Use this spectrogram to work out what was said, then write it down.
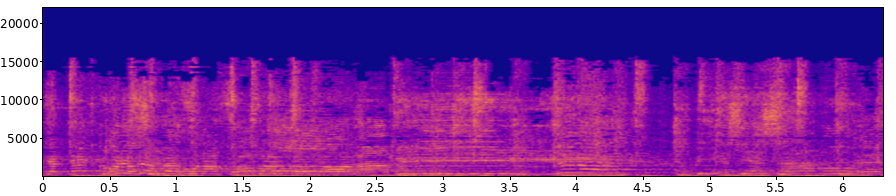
Internet cuando subes una foto. Yo la vi. Dije si esa mujer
